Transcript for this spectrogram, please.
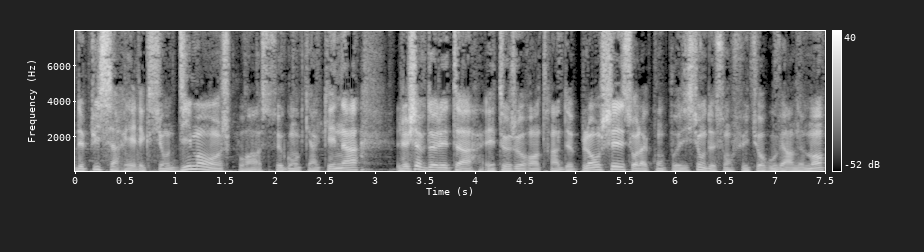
depuis sa réélection dimanche pour un second quinquennat. Le chef de l'État est toujours en train de plancher sur la composition de son futur gouvernement.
